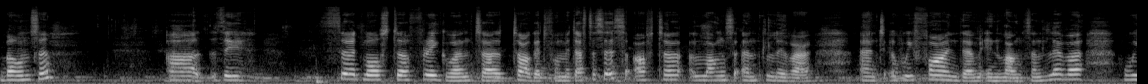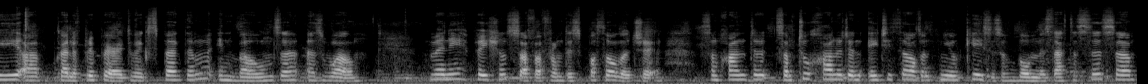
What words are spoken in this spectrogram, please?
Bones are the third most uh, frequent uh, target for metastasis after lungs and liver. And if we find them in lungs and liver, we are kind of prepared to expect them in bones uh, as well. Many patients suffer from this pathology. Some, some 280,000 new cases of bone metastasis are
